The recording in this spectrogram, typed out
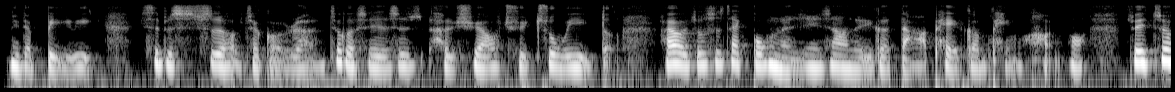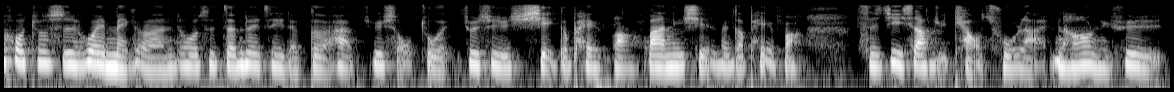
你的比例是不是适合这个人？这个其实是很需要去注意的。还有就是在功能性上的一个搭配跟平衡哦。所以最后就是会每个人都是针对自己的个案去手做，就是写一个配方，把你写那个配方，实际上去调出来，然后你去。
